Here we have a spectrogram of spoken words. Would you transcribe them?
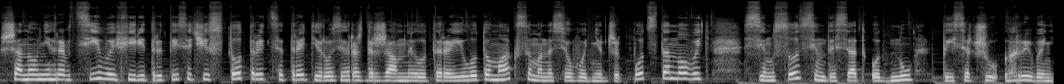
Шановні гравці, в ефірі 3133 розіграш державної лотереї Лотомаксима на сьогодні джекпот становить 771 тисячу гривень.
